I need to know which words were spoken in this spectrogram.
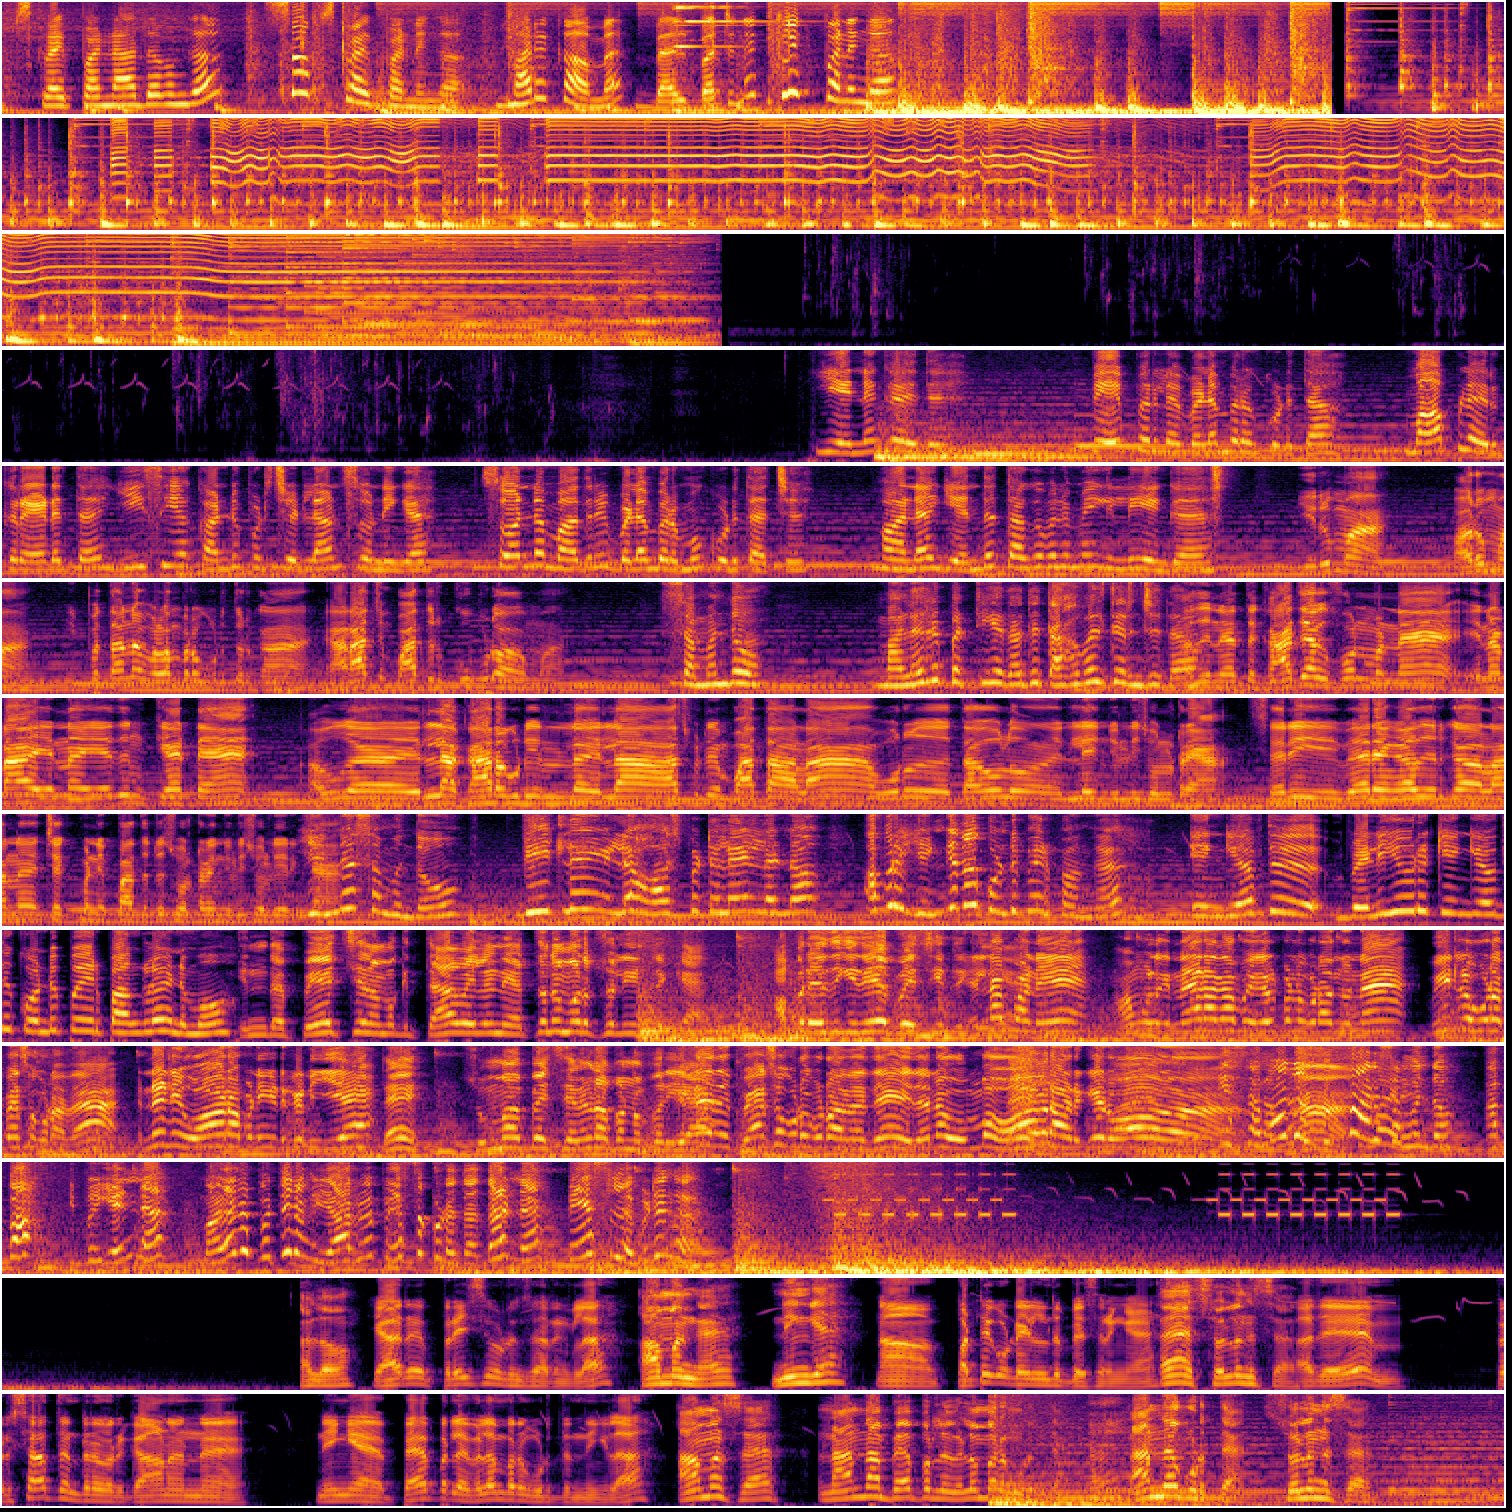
Subscribe பண்ணாதவங்க subscribe பண்ணுங்க. மறக்காம பெல் பட்டனை கிளிக் பண்ணுங்க. என்னங்க இது? பேப்பர்ல விளம்பரம் கொடுத்தா மாப்பிள்ள இருக்கிற இடத்த ஈஸியா கண்டுபிடிச்சிடலாம்னு சொன்னீங்க. சொன்ன மாதிரி விளம்பரமும் கொடுத்தாச்சு. ஆனா எந்த தகவலுமே இல்லையேங்க. இருமா வருமா இப்பதானே விளம்பரம் கொடுத்துருக்கான். யாராச்சும் பார்த்துட்டு கூப்பிடுவாங்கம்மா. சம்பந்தம் மலரை பத்தி ஏதாவது தகவல் தெரிஞ்சதா? அது நேத்து காஜாக்கு ஃபோன் பண்ணேன். என்னடா என்ன ஏதுன்னு கேட்டேன். அவங்க எல்லா காரைக்குடியில் உள்ள எல்லா ஹாஸ்பிட்டலையும் பார்த்தாலாம் ஒரு தகவலும் இல்லைன்னு சொல்லி சொல்றேன். சரி வேற எங்காவது இருக்காங்களான்னு செக் பண்ணி பார்த்துட்டு சொல்றேன்னு சொல்லி சொல்லியிருக்கேன். என்ன சம்பந்தம் வீட்லயும் இல்ல ஹாஸ்பிட்டலே இல்லன்னா அப்புறம் எங்கதான் கொண்டு போயிருப்பாங்க? எங்கேயாவது வெளியூருக்கு எங்கேயாவது கொண்டு போயிருப்பாங்களோ என்னமோ? இந்த பேச்சு நமக்கு தேவையில்லைன்னு எத்தனை முறை சொல்லிட்டு இருக்கேன் அப்புறம் எதுக்கு இதே பேசிட்டு என்ன இருக்கீங்க பண்ணி அவங்களுக்கு நேரா தான் போய் ஹெல்ப் பண்ண கூடாதுன்னு சொன்னேன் வீட்ல கூட பேசக்கூடாதா? என்ன நீ ஓவரா பண்ணிட்டு இருக்க நீ? டேய் சும்மா பேசி என்னடா பண்ண போறியா? என்ன இது பேசக்கூட கூடாது இது என்ன ரொம்ப ஓவரா இருக்கே ஏ, சம்பந்தம் சம்பந்தம் அப்பா இப்ப என்ன? மலரை பத்தி நாங்க யாருமே பேசக்கூடாதா? தானே பேசல விடுங்க. ஹலோ. யாரு? பிரைஸ் விடும் சாருங்களா? ஆமாங்க. நீங்க? நான் பட்டுக்கோட்டையிலேருந்து பேசுறேங்க. ஆ சொல்லுங்க சார். அது பிரசாத்ன்றவர் காணோன்னு நீங்க பேப்பர்ல விளம்பரம் கொடுத்துருந்தீங்களா? ஆமா சார். நான் தான் பேப்பர்ல விளம்பரம் கொடுத்தேன். நான் தான் கொடுத்தேன். சொல்லுங்க சார்.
